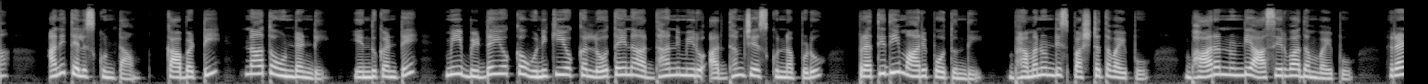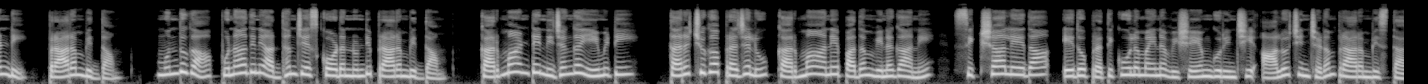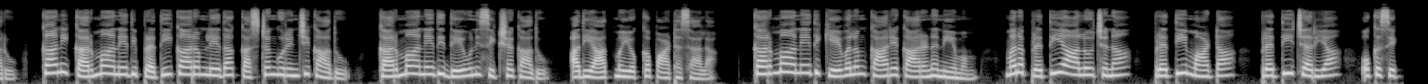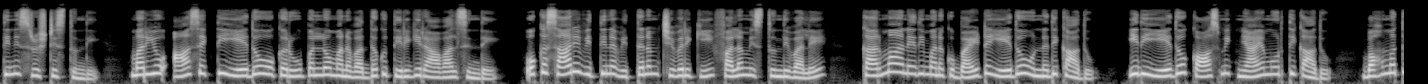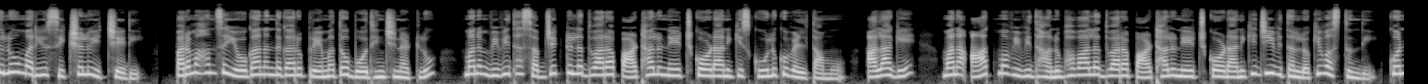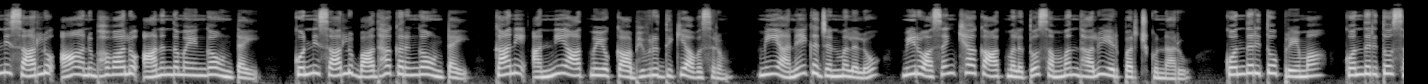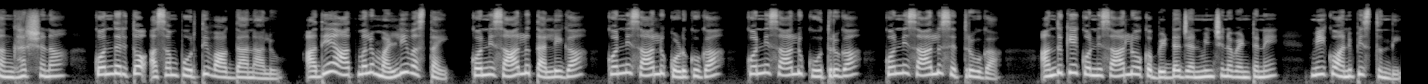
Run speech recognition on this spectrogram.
అని తెలుసుకుంటాం. కాబట్టి నాతో ఉండండి. ఎందుకంటే మీ బిడ్డ యొక్క ఉనికి యొక్క లోతైన అర్థాన్ని మీరు అర్థం చేసుకున్నప్పుడు ప్రతిదీ మారిపోతుంది. భ్రమ నుండి స్పష్టత వైపు భారం నుండి ఆశీర్వాదం వైపు. రండి ప్రారంభిద్దాం. ముందుగా పునాదిని అర్థం చేసుకోవడం నుండి ప్రారంభిద్దాం. కర్మ అంటే నిజంగా ఏమిటి? తరచుగా ప్రజలు కర్మ అనే పదం వినగానే శిక్ష లేదా ఏదో ప్రతికూలమైన విషయం గురించి ఆలోచించడం ప్రారంభిస్తారు. కాని కర్మ అనేది ప్రతీకారం లేదా కష్టం గురించి కాదు. కర్మ అనేది దేవుని శిక్ష కాదు అది ఆత్మ యొక్క పాఠశాల. కర్మ అనేది కేవలం కార్యకారణ నియమం. మన ప్రతి ఆలోచన ప్రతి మాట ప్రతి చర్య ఒక శక్తిని సృష్టిస్తుంది. మరియు ఆ శక్తి ఏదో ఒక రూపంలో మన వద్దకు తిరిగి రావాల్సిందే. ఒకసారి విత్తిన విత్తనం చివరికి ఫలం ఇస్తుంది వలే కర్మ అనేది మనకు బయట ఏదో ఉన్నది కాదు. ఇది ఏదో కాస్మిక్ న్యాయమూర్తి కాదు బహుమతులు మరియు శిక్షలు ఇచ్చేది. పరమహంస యోగానందగారు ప్రేమతో బోధించినట్లు మనం వివిధ సబ్జెక్టుల ద్వారా పాఠాలు నేర్చుకోవడానికి స్కూలుకు వెళ్తాము. అలాగే మన ఆత్మ వివిధ అనుభవాల ద్వారా పాఠాలు నేర్చుకోవడానికి జీవితంలోకి వస్తుంది. కొన్నిసార్లు ఆ అనుభవాలు ఆనందమయంగా ఉంటాయి. కొన్నిసార్లు బాధాకరంగా ఉంటాయి. కాని అన్నీ ఆత్మ యొక్క అభివృద్ధికి అవసరం. మీ అనేక జన్మలలో మీరు అసంఖ్యాక ఆత్మలతో సంబంధాలు ఏర్పరచుకున్నారు. కొందరితో ప్రేమ కొందరితో సంఘర్షణ కొందరితో అసంపూర్తి వాగ్దానాలు. అదే ఆత్మలు మళ్ళీ వస్తాయి. కొన్నిసార్లు తల్లిగా కొన్నిసార్లు కొడుకుగా కొన్నిసార్లు కూతురుగా కొన్నిసార్లు శత్రువుగా. అందుకే కొన్నిసార్లు ఒక బిడ్డ జన్మించిన వెంటనే మీకు అనిపిస్తుంది.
